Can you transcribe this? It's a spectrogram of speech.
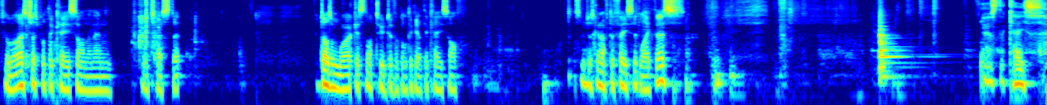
So well, let's just put the case on and then we'll test it. It doesn't work, it's not too difficult to get the case off. So I'm just going to have to face it like this. Here's the case.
